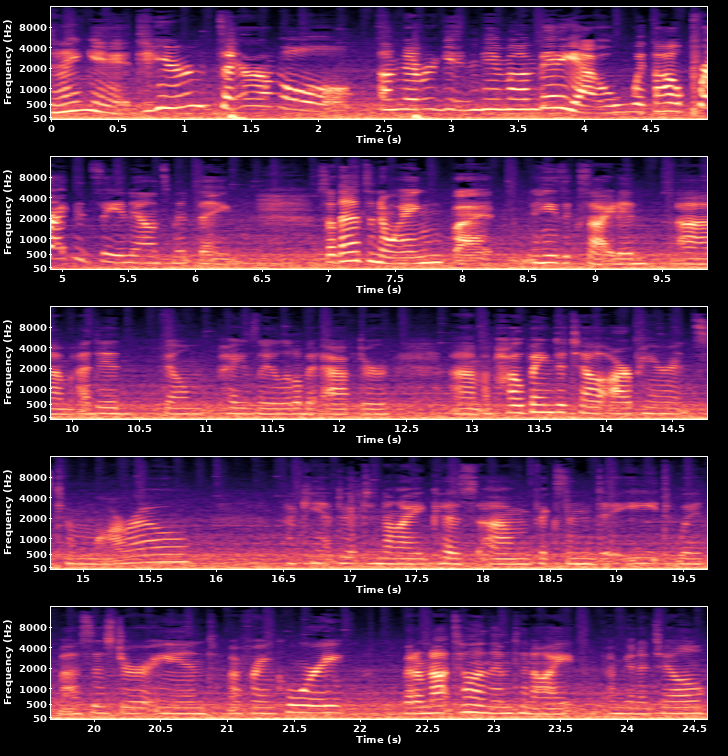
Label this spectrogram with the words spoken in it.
dang it you're terrible I'm never getting him on video with the whole pregnancy announcement thing so that's annoying but he's excited um, I did film Paisley a little bit after. Um, I'm hoping to tell our parents tomorrow. I can't do it tonight because I'm fixing to eat with my sister and my friend Corey. But I'm not telling them tonight. I'm going to tell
